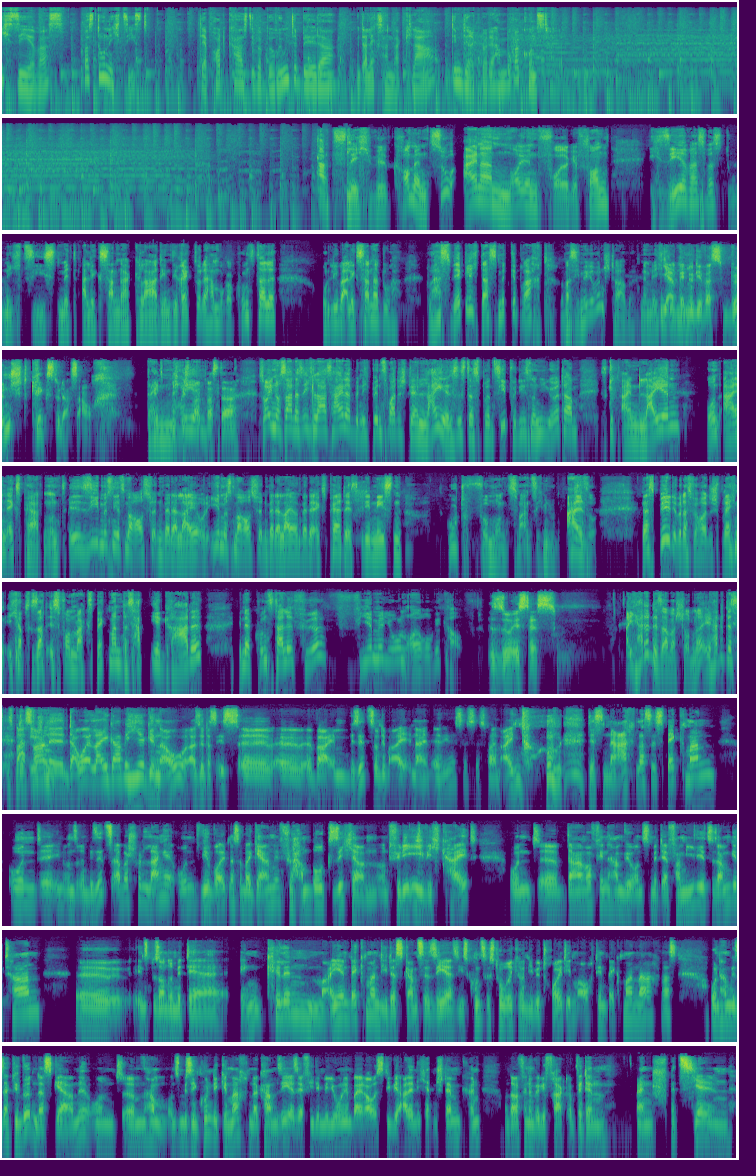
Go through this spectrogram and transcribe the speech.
Ich sehe was, was du nicht siehst. Der Podcast über berühmte Bilder mit Alexander Klar, dem Direktor der Hamburger Kunsthalle. Herzlich willkommen zu einer neuen Folge von Ich sehe was, was du nicht siehst mit Alexander Klar, dem Direktor der Hamburger Kunsthalle. Und lieber Alexander, du, du hast wirklich das mitgebracht, was ich mir gewünscht habe. Nämlich ja, wenn du dir was wünschst, kriegst du das auch. Dein Jetzt bin ich gespannt, was da. Soll ich noch sagen, dass ich Lars Heiler bin? Ich bin zwar der Laie. Das ist das Prinzip, für die es noch nie gehört haben. Es gibt einen Laien und einen Experten. Und äh, Sie müssen jetzt mal rausfinden, wer der Laie oder ihr müsst mal rausfinden, wer der Laie und wer der Experte ist in den nächsten gut 25 Minuten. Also, das Bild, über das wir heute sprechen, ich habe es gesagt, ist von Max Beckmann. Das habt ihr gerade in der Kunsthalle für 4 Millionen Euro gekauft. So ist es. Ihr hattet das aber schon, ne? Ihr hattet das. Es war das eh war eine Dauerleihgabe hier, genau. Also das ist äh, äh, war im Besitz und im nein, äh, wie heißt das? Das war im Eigentum des Nachlasses Beckmann und äh, in unserem Besitz aber schon lange. Und wir wollten das aber gerne für Hamburg sichern und für die Ewigkeit. Und äh, daraufhin haben wir uns mit der Familie zusammengetan äh, insbesondere mit der Enkelin Mayen Beckmann, die das Ganze sehr, sie ist Kunsthistorikerin, die betreut eben auch den Beckmann-Nachlass und haben gesagt, wir würden das gerne und ähm, haben uns ein bisschen kundig gemacht und da kamen sehr, sehr viele Millionen bei raus, die wir alle nicht hätten stemmen können und daraufhin haben wir gefragt, ob wir denn einen speziellen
